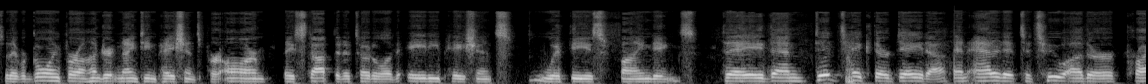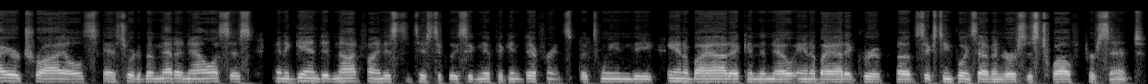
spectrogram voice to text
So they were going for 119 patients per arm. They stopped at a total of 80 patients with these findings. They then did take their data and added it to two other prior trials as sort of a meta-analysis and again did not find a statistically significant difference between the antibiotic and the no antibiotic group of 16.7 versus 12 percent.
